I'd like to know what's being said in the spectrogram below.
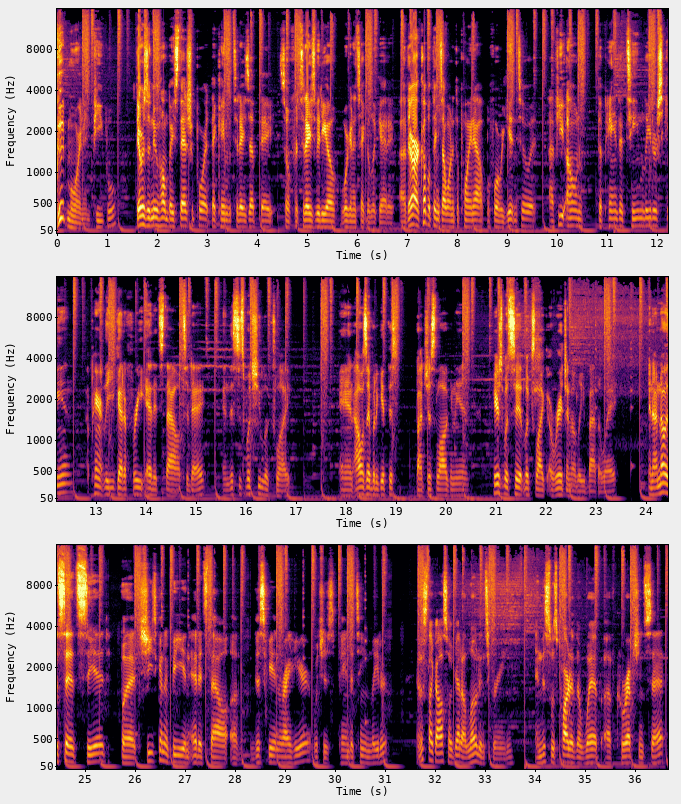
Good morning, people. There was a new home base status report that came with today's update. So for today's video, we're going to take a look at it. Uh, there are a couple things I wanted to point out before we get into it. if you own the Panda Team Leader skin, apparently you got a free edit style today. And this is what she looks like. And I was able to get this by just logging in. Here's what Sid looks like originally, by the way. And I know it said Sid, but she's gonna be an edit style of this skin right here, which is Panda Team Leader. It looks like I also got a loading screen, and this was part of the Web of Corruption set,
